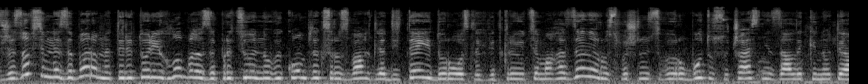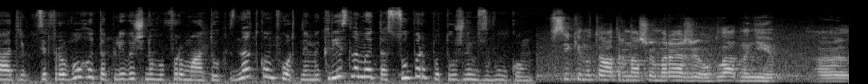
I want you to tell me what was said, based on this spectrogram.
Вже зовсім незабаром на території Глобала запрацює новий комплекс розваг для дітей і дорослих. Відкриються магазини, розпочнуть свою роботу сучасні зали кінотеатрів цифрового та плівочного формату з надкомфортними кріслами та суперпотужним звуком. Всі кінотеатри нашої мережі обладнані е,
